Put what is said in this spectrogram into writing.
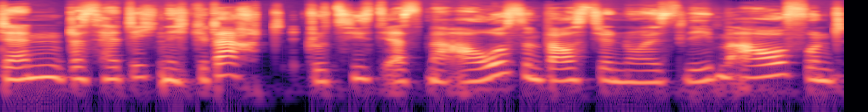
Denn das hätte ich nicht gedacht. Du ziehst erstmal aus und baust dir ein neues Leben auf und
